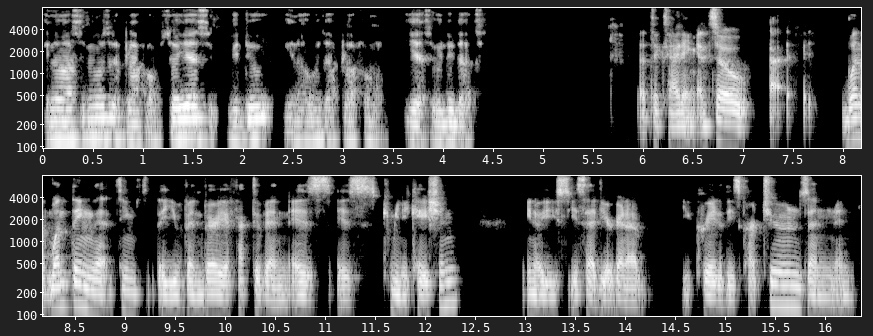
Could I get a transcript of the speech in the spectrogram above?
you know, as members of the platform. So yes, we do, you know, with that platform. Yes, we do that. That's exciting. And so uh, one one thing that seems that you've been very effective in is is communication. You know, you you said you're gonna you created these cartoons and and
